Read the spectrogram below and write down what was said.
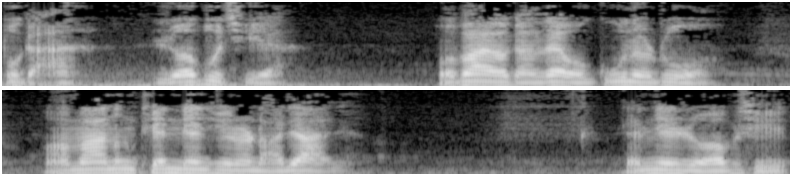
不敢惹不起。我爸要敢在我姑那儿住，我妈能天天去那儿打架去。人家惹不起，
